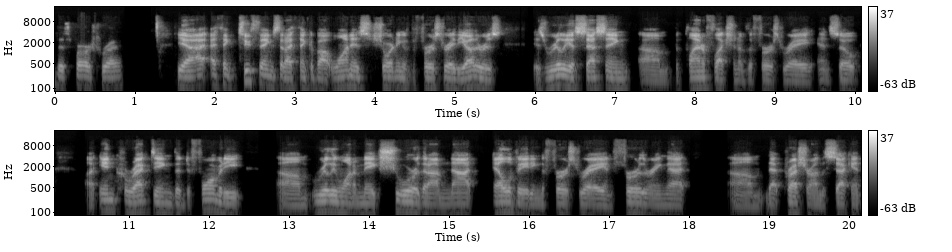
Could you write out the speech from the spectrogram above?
this first ray? Yeah, I, I think two things that I think about. One is shortening of the first ray. The other is is really assessing um, the plantar flexion of the first ray, and so uh, in correcting the deformity, um, really want to make sure that I'm not elevating the first ray and furthering that um, that pressure on the second.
